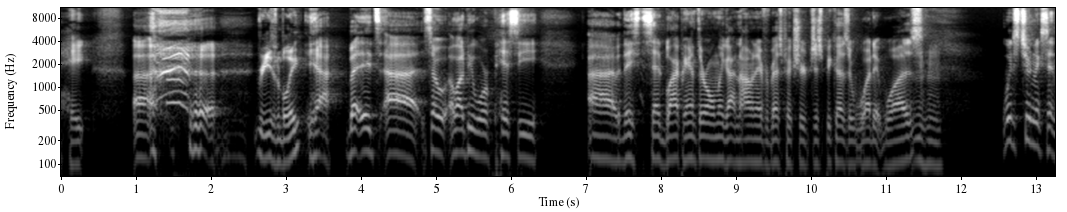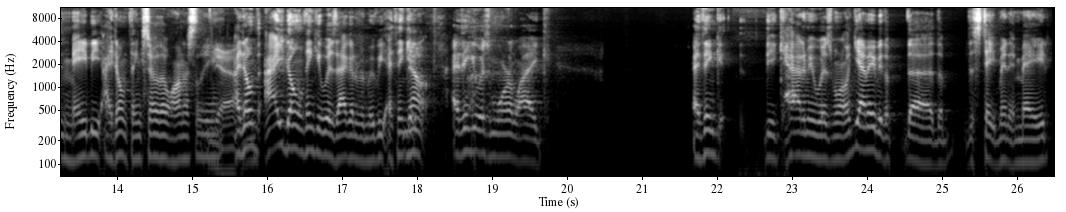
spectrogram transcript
hate. Uh, Reasonably, Yeah, but it's uh so a lot of people were pissy. Uh, they said Black Panther only got nominated for Best Picture just because of what it was. Mm-hmm. Which to an extent maybe I don't think so though honestly. Yeah. I don't I don't think it was that good of a movie. I think Now- it, I think it was more like I think the Academy was more like yeah maybe the the the, the statement it made.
